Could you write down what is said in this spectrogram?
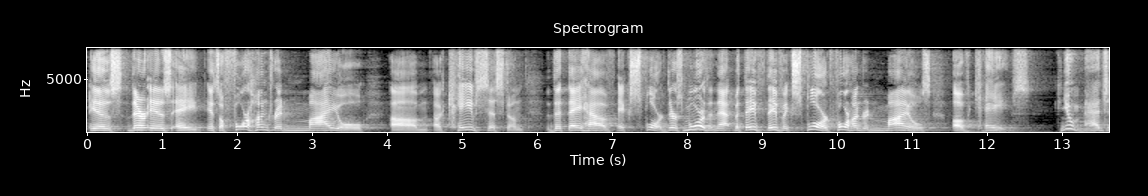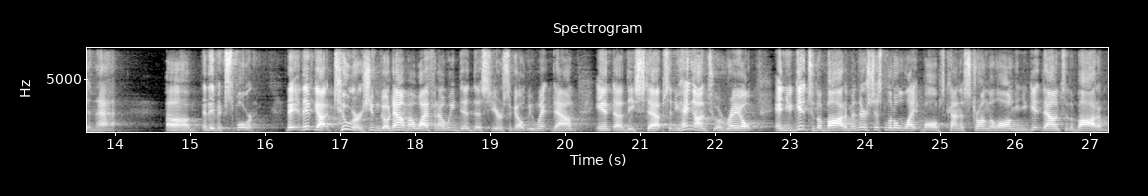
is there is a it's a 400 mile um, a cave system that they have explored. There's more than that, but they've they've explored 400 miles of caves. Can you imagine that? Um, and they've explored it. They, they've got tours. You can go down. My wife and I, we did this years ago. We went down in uh, these steps, and you hang on to a rail, and you get to the bottom, and there's just little light bulbs kind of strung along, and you get down to the bottom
